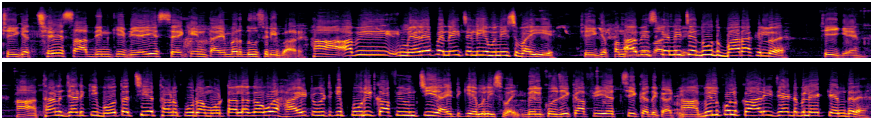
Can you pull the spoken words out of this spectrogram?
ठीक है छह सात दिन की ब्याई है सेकंड टाइमर दूसरी बार। हाँ अभी मेले पे नहीं चली है मनीष भाई ये। ठीक है अब इसके नीचे दूध बारह किलो है। ठीक है। हाँ थन जड़ की बहुत अच्छी है थन पूरा मोटा लगा हुआ है हाइट उइट की पूरी काफ़ी ऊँची हाइट की है मनीष भाई। बिल्कुल जी काफ़ी अच्छी कद काटी हाँ बिल्कुल काली जेड ब्लैक के अंदर है।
